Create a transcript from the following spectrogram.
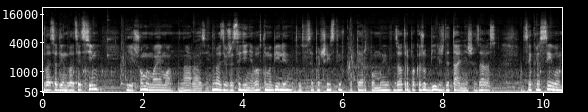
21.27. І що ми маємо наразі? Наразі вже сидіння в автомобілі, тут все почистив, потер, помив. Завтра покажу більш детальніше. Зараз все красиво.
